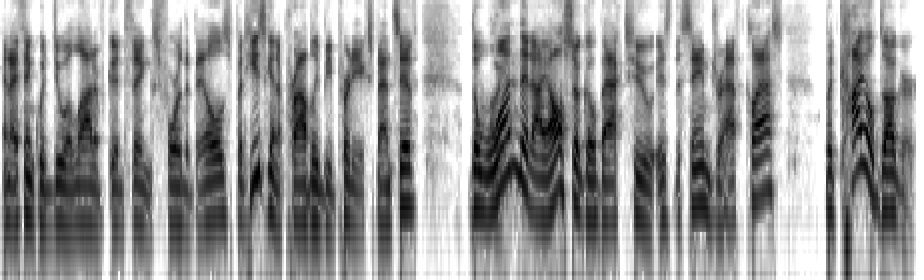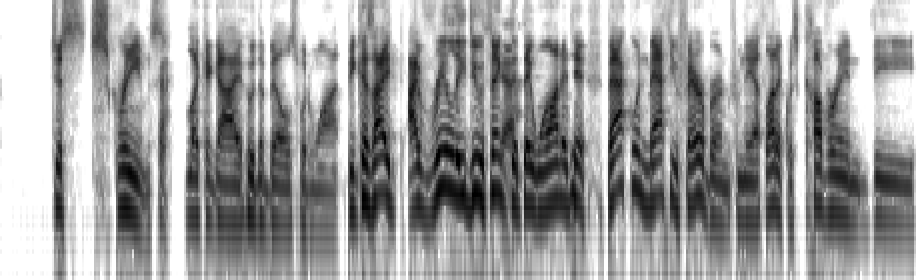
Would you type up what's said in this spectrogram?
and I think would do a lot of good things for the Bills, but he's going to probably be pretty expensive. The one that I also go back to is the same draft class, but Kyle Dugger just screams like a guy who the Bills would want because I I really do think Yeah. that they wanted him back when Matthew Fairburn from the Athletic was covering the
